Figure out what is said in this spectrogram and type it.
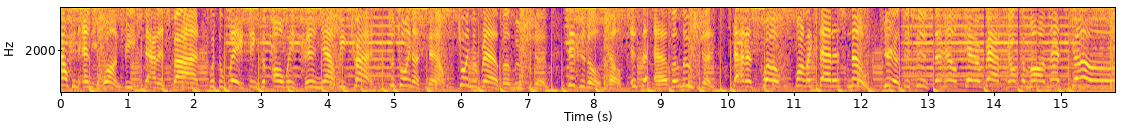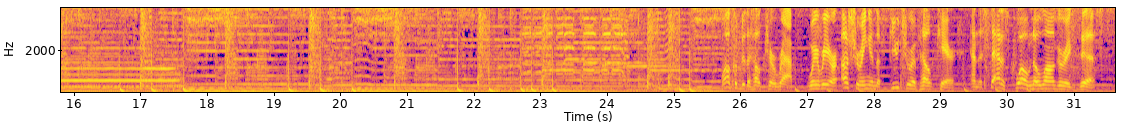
How can anyone be satisfied with the way things have always been? Yeah, we've tried. So join us now. Join the revolution. Digital health is the evolution. Status quo, more like status no. Yeah, this is the healthcare rap. Y'all come on, let's go. Welcome to the Healthcare Rap, where we are ushering in the future of healthcare and the status quo no longer exists.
